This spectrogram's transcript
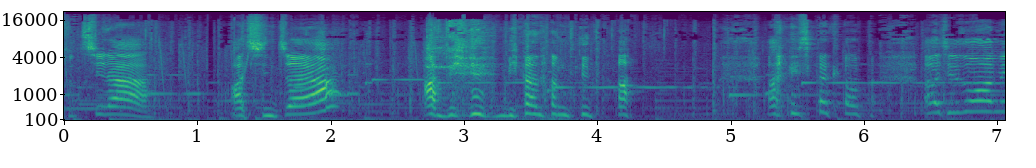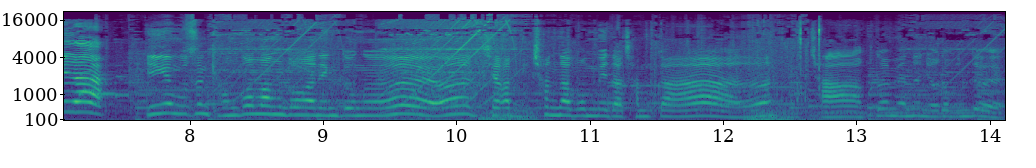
두치라. 아 진짜야? 아 미, 미안합니다. 아니 잠깐만. 아 죄송합니다. 이게 무슨 경거망동한 행동을 어? 제가 미쳤나 봅니다. 잠깐. 어? 자 그러면은 여러분들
